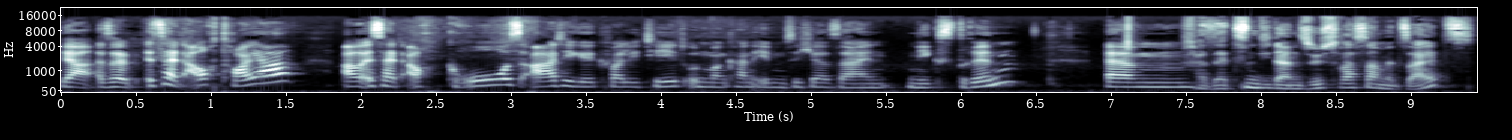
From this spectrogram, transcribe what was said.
ja, also ist halt auch teuer, aber ist halt auch großartige Qualität und man kann eben sicher sein, nichts drin. Ähm, Versetzen die dann Süßwasser mit Salz?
